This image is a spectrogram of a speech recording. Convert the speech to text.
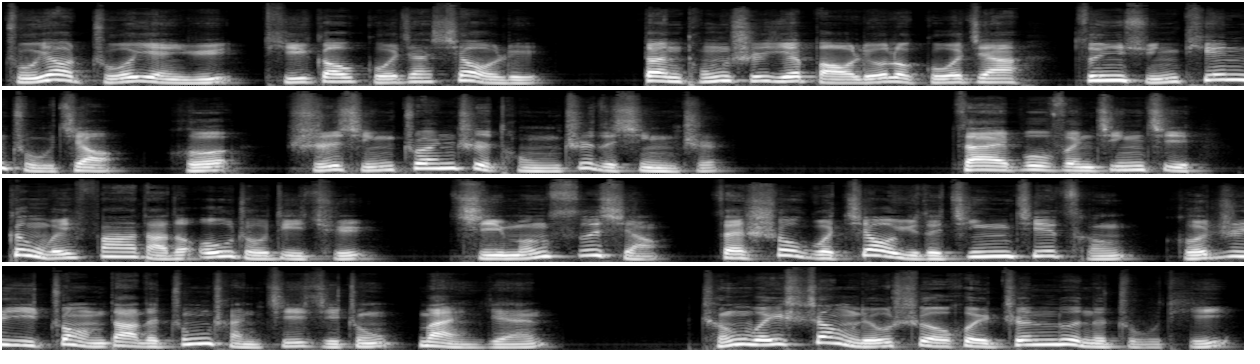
主要着眼于提高国家效率，但同时也保留了国家遵循天主教和实行专制统治的性质。在部分经济更为发达的欧洲地区，启蒙思想在受过教育的精英阶层和日益壮大的中产阶级中蔓延，成为上流社会争论的主题。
